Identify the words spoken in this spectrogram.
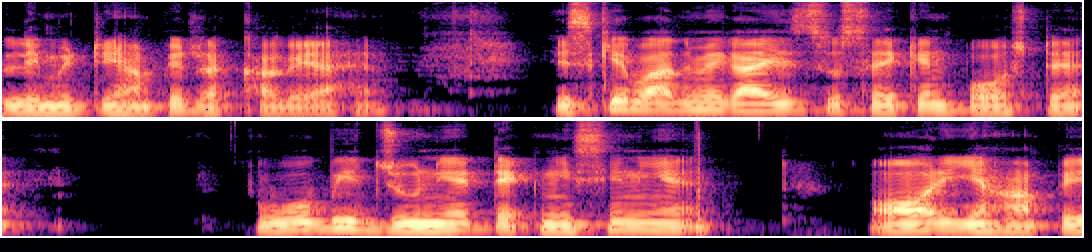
लिमिट यहाँ पे रखा गया है। इसके बाद में गाइस जो सेकंड पोस्ट है, वो भी जूनियर टेक्नीशियन ही है और यहाँ पे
